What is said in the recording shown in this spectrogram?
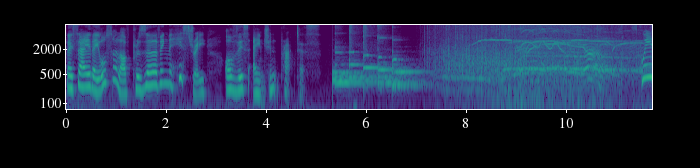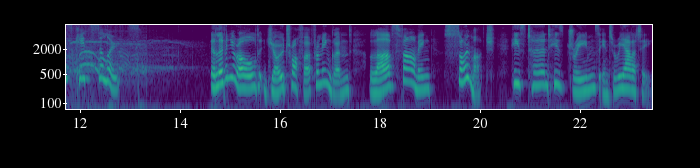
They say they also love preserving the history of this ancient practice. Squiz Kids salutes. 11 year old Joe Troffer from England loves farming so much he's turned his dreams into reality.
